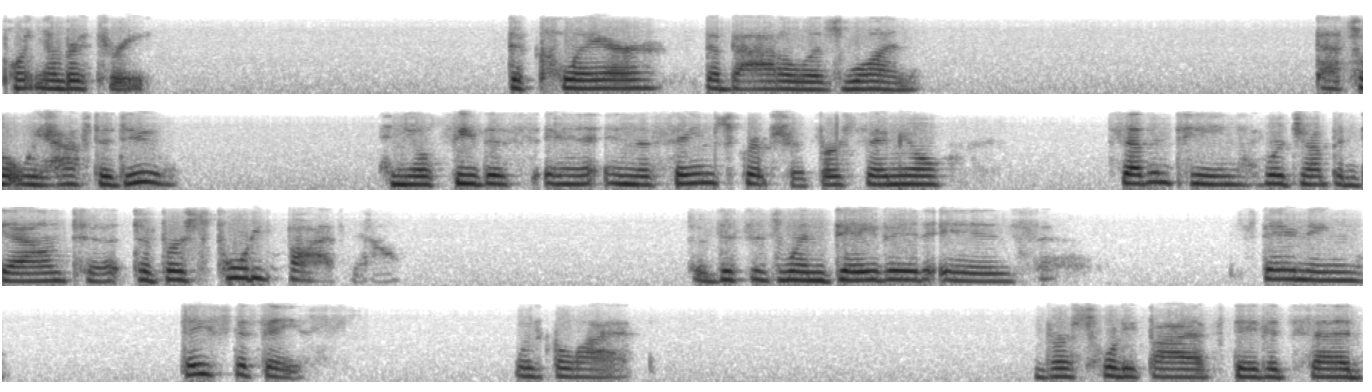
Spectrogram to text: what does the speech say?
point number three declare the battle is won. That's what we have to do. And you'll see this in, in the same scripture, 1 Samuel 17. We're jumping down to, to verse 45 now. So this is when David is standing face to face with Goliath. verse 45, David said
